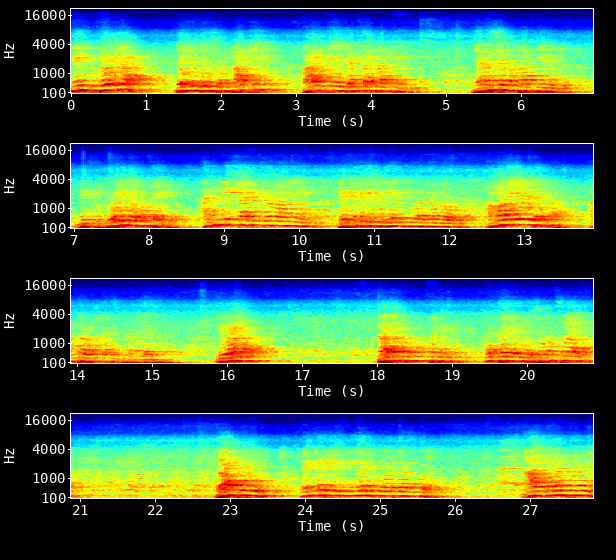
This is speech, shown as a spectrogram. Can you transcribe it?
మీకు తోడుగా తెలుగుదేశం పార్టీ భారతీయ జనతా పార్టీ జనసేన పార్టీలు మీకు తోడుగా ఉంటాయి అన్ని కార్యక్రమాలని వెంకటగిరి నియోజకవర్గంలో అమలయ్యే విధంగా అందరూ కలిసి పనిచేస్తారు ఇవాళ దాదాపు ముప్పై ముప్పై ఐదు సంవత్సరాలు రాపూరు వెంకటగిరి నియోజకవర్గాలతో నాకున్నటువంటి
